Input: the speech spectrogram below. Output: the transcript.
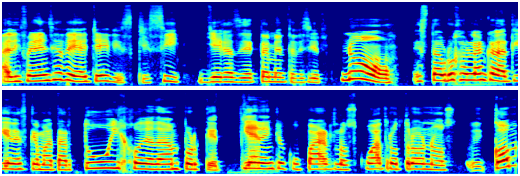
A diferencia de Jadis, que sí, llegas directamente a decir, no, esta bruja blanca la tienes que matar tú, hijo de Adán, porque tienen que ocupar los cuatro tronos. ¿Cómo?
